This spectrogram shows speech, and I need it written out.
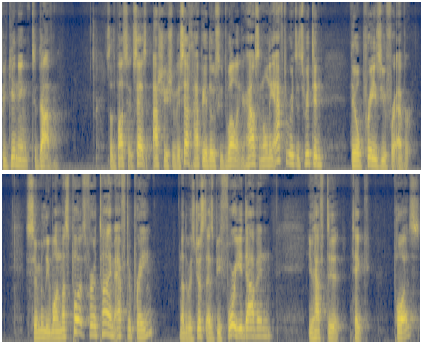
beginning to daven. So the pasuk says, "Ashrei Yoshvei happy are those who dwell in your house," and only afterwards it's written, "They will praise you forever." Similarly, one must pause for a time after praying. In other words, just as before you daven, you have to take pause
